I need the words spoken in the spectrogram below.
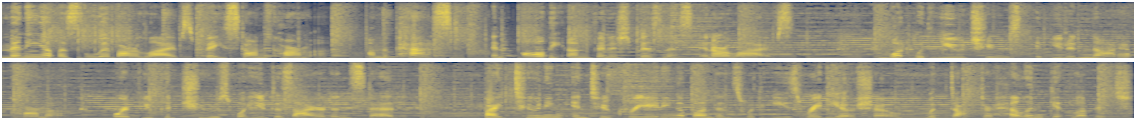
Many of us live our lives based on karma, on the past and all the unfinished business in our lives. What would you choose if you did not have karma, or if you could choose what you desired instead? By tuning into Creating Abundance with Ease radio show with Dr. Helen Gitlovich,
